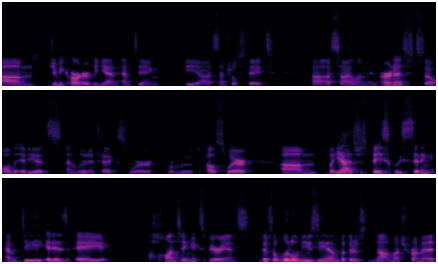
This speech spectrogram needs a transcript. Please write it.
um, Jimmy Carter began emptying the uh, Central State uh, Asylum in earnest. So, all the idiots and lunatics were were moved elsewhere. Um, but yeah, it's just basically sitting empty. It is a haunting experience. There's a little museum, but there's not much from it.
